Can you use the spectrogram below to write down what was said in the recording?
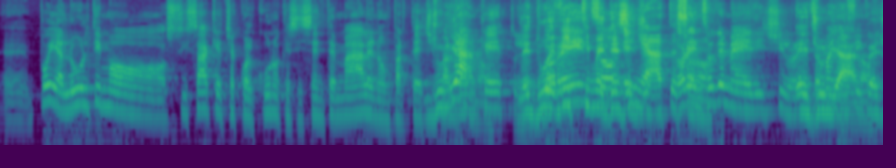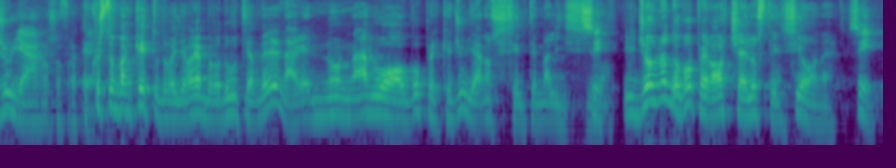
Eh, poi all'ultimo si sa che c'è qualcuno che si sente male, non partecipa Giuliano, al banchetto. le due Lorenzo vittime e Gi- designate Lorenzo sono- De Medici, Lorenzo e Giuliano. Magnifico e Giuliano, suo E fratello. questo banchetto dove li avrebbero dovuti avvelenare non ha luogo perché Giuliano si sente malissimo. Sì. Il giorno dopo però c'è l'ostensione. Sì,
